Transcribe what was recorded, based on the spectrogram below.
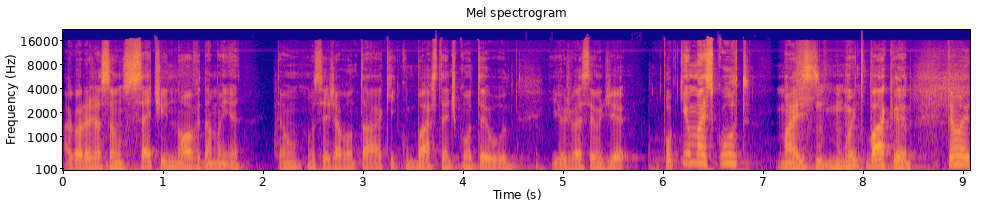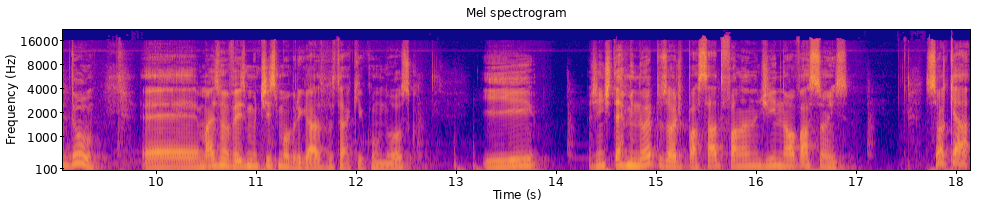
Agora já são 7 e 9 da manhã, então vocês já vão estar aqui com bastante conteúdo. E hoje vai ser um dia um pouquinho mais curto, mas muito bacana. Então, Edu, é, mais uma vez, muitíssimo obrigado por estar aqui conosco. E a gente terminou o episódio passado falando de inovações. Só que, a,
